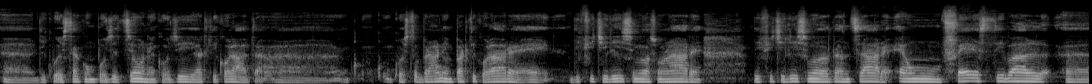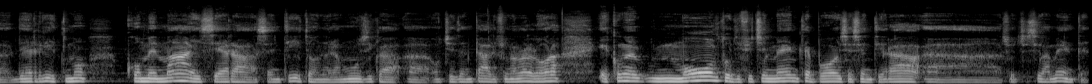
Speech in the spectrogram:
eh, di questa composizione così articolata. Eh, questo brano in particolare è difficilissimo da suonare, difficilissimo da danzare, è un festival eh, del ritmo come mai si era sentito nella musica uh, occidentale fino ad allora e come molto difficilmente poi si sentirà uh, successivamente.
